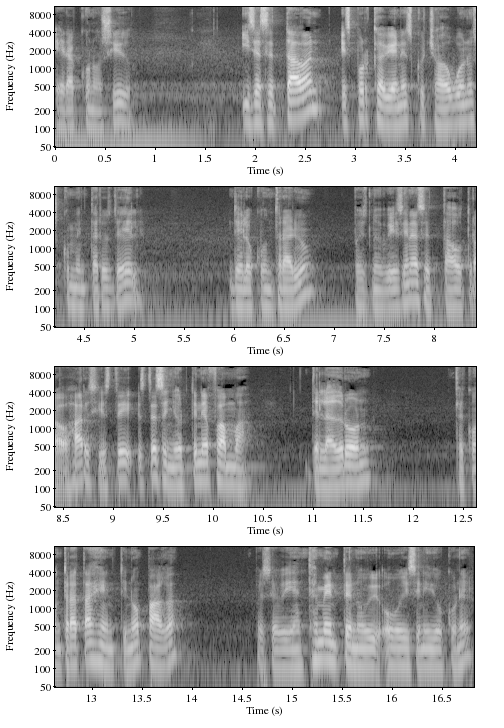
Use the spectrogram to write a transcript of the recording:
era conocido. Y si aceptaban es porque habían escuchado buenos comentarios de él. De lo contrario, pues no hubiesen aceptado trabajar. Si este, este señor tenía fama de ladrón, que contrata gente y no paga, pues evidentemente no hubiesen ido con él.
